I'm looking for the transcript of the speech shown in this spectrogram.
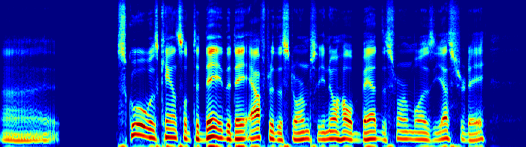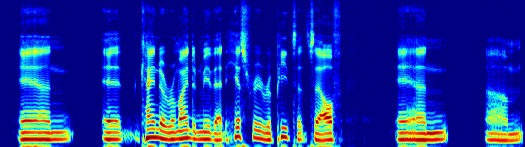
Uh, School was canceled today, the day after the storm. So you know how bad the storm was yesterday. And it kind of reminded me that history repeats itself. And um,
